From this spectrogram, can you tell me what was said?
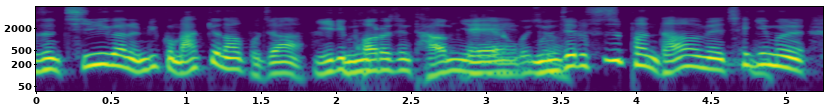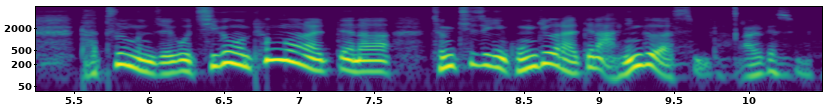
우선 지휘관을 믿고 맡겨놔 보자. 일이 벌어진 다음 네, 얘기하는 거죠. 문제를 수습한 다음에 책임을 음. 다툴 문제고 지금은 평론할 때나 정치적인 공격을 할 때는 아닌 것 같습니다. 알겠습니다.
